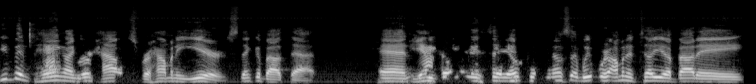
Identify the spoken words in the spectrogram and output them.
You've been paying on your house for how many years? Think about that. And Yeah. you go in and say, okay, you know, so we, we're, I'm going to tell you about a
